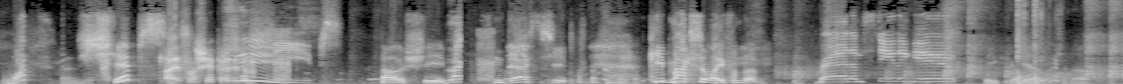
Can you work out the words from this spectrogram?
What? Ships? Ah, I some ship ready. Sheeps. Oh, sheep. There's the sheep. Keep Max away from them. Red, I'm stealing you. Yeah, watch that.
